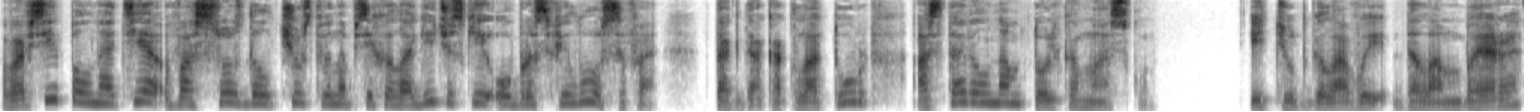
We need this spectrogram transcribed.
во всей полноте воссоздал чувственно-психологический образ философа, тогда как Латур оставил нам только маску. Этюд головы Даламбера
